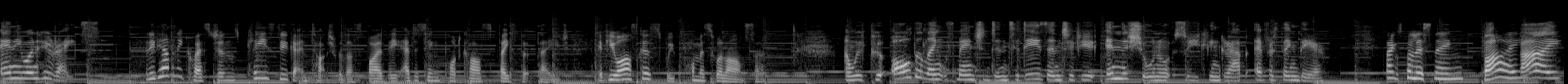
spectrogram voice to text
anyone who writes. And if you have any questions, please do get in touch with us via the Editing Podcast Facebook page. If you ask us, we promise we'll answer. And we've put all the links mentioned in today's interview in the show notes so you can grab everything there. Thanks for listening. Bye. Bye!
